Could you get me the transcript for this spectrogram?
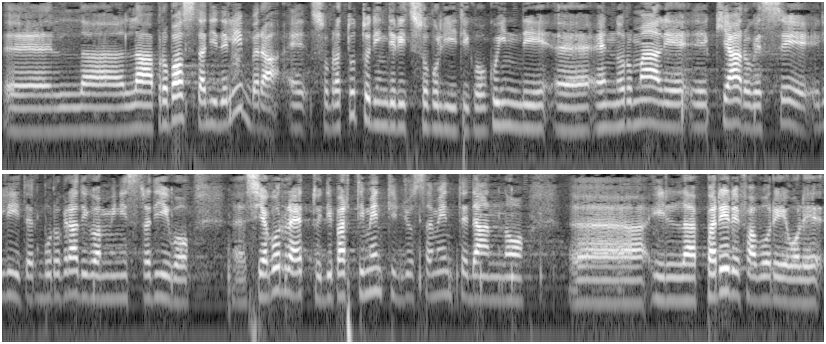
eh, la, la, proposta di delibera è soprattutto di indirizzo politico, quindi eh, è normale e chiaro che se l'iter burocratico amministrativo eh, sia corretto, i dipartimenti giustamente danno eh, il parere favorevole.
